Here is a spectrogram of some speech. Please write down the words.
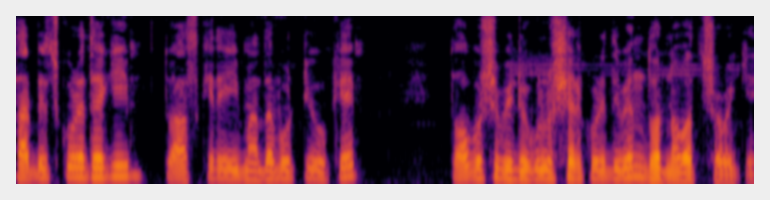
সার্ভিস করে থাকি। তো আজকের এই মাদারবোর্ডটি ওকে তো অবশ্যই ভিডিওগুলো শেয়ার করে দিবেন। ধন্যবাদ সবাইকে।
